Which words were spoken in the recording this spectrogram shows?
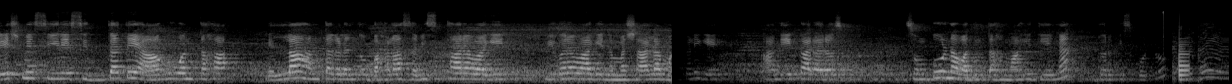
ರೇಷ್ಮೆ ಸೀರೆ ಸಿದ್ಧತೆ ಆಗುವಂತಹ ಎಲ್ಲ ಹಂತಗಳನ್ನು ಬಹಳ ಸವಿಸ್ತಾರವಾಗಿ, ವಿವರವಾಗಿ ನಮ್ಮ ಶಾಲಾ ಮಕ್ಕಳಿಗೆ ಆ ನೇಕಾರರ ಸಂಪೂರ್ಣವಾದಂತಹ ಮಾಹಿತಿಯನ್ನು ದೊರಕಿಸಿಕೊಟ್ರು.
